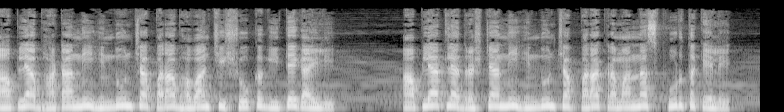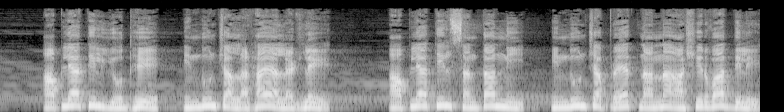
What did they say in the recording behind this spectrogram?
आपल्या भाटांनी हिंदूंच्या पराभवांची शोकगीते गायली. आपल्यातल्या द्रष्ट्यांनी हिंदूंच्या पराक्रमांना स्फूर्त केले. आपल्यातील योद्धे हिंदूंच्या लढाया लढले. आपल्यातील संतांनी हिंदूंच्या प्रयत्नांना आशीर्वाद दिले.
